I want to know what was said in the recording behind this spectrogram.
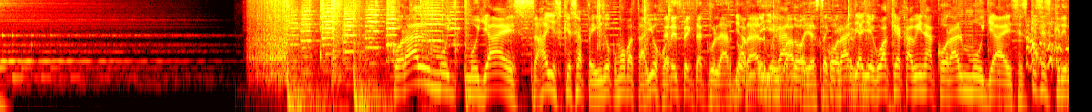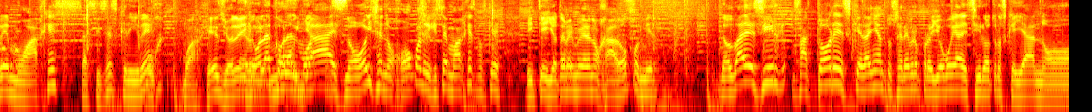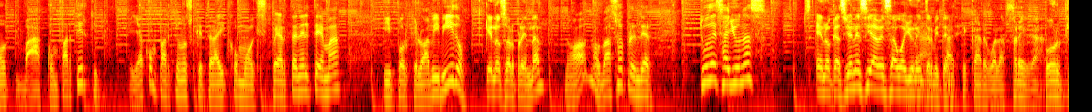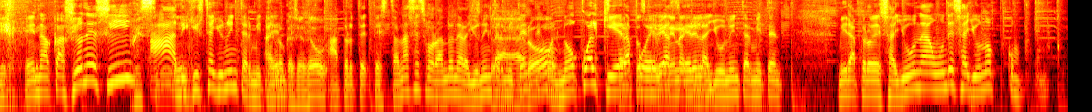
Coral Muy- Muyáez. Ay, es que ese apellido, ¿cómo batallo, joder? espectacular, Ya Coral, muy llegando. guapa, ya está aquí. Coral ya llegó aquí a cabina. Coral Muyáez. Es que se escribe Moajes, así se escribe. Muajes, yo le dije, hola Coral Muyáez. No, y se enojó cuando dijiste Moajes, pues que. Y yo también me hubiera enojado, pues mira. Nos va a decir factores que dañan tu cerebro, pero yo voy a decir otros que ya no va a compartir. Que ella comparte unos que trae como experta en el tema y porque lo ha vivido. Que nos sorprenda. No, nos va a sorprender. ¿Tú desayunas? En ocasiones sí, a veces hago ayuno Ah, intermitente. Te cargo a la frega. ¿Por qué? En ocasiones sí. Pues sí. Ah, dijiste ayuno intermitente. Ah, en ocasiones hago- Ah, pero te, te están asesorando en el ayuno Claro. intermitente. Pues no cualquiera puede hacer el ayuno intermitente. Mira, pero desayuna un desayuno con-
